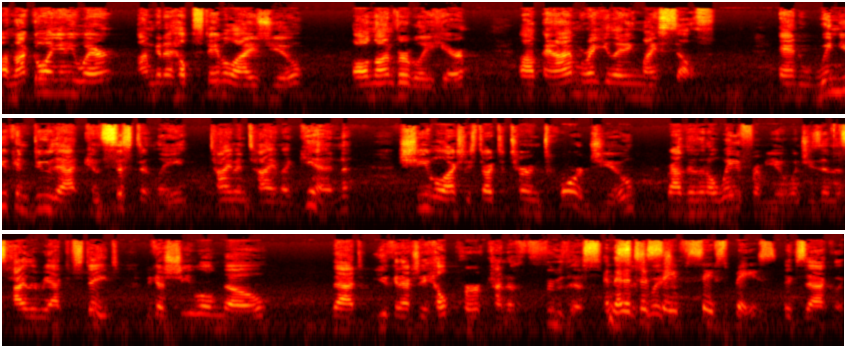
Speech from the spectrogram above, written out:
I'm not going anywhere. I'm going to help stabilize you, all non-verbally here, um, and I'm regulating myself. And when you can do that consistently, time and time again, she will actually start to turn towards you rather than away from you when she's in this highly reactive state because she will know that you can actually help her kind of through this And that it's a safe safe space. Exactly,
